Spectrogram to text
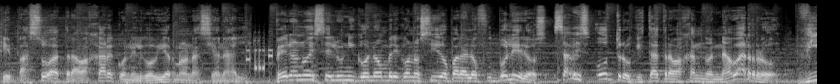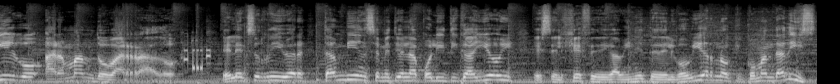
que pasó a trabajar con el gobierno nacional. Pero no es el único nombre conocido para los futboleros. ¿Sabes otro que está trabajando en Navarro? Diego Armando Barrado. El ex River también se metió en la política y hoy es el jefe de gabinete del gobierno que comanda DIS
